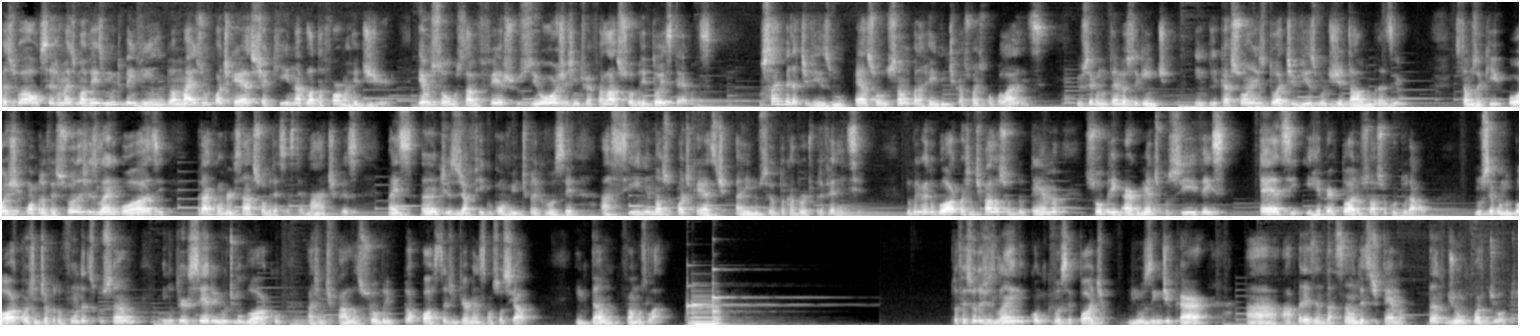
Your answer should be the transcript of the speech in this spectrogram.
pessoal, seja mais uma vez muito bem-vindo a mais um podcast aqui na plataforma Redigir. Eu sou o Gustavo Fechos e hoje a gente vai falar sobre dois temas. O cyberativismo é a solução para reivindicações populares? E o segundo tema é o seguinte: implicações do ativismo digital no Brasil. Estamos aqui hoje com a professora Gislaine Boazzi para conversar sobre essas temáticas, mas antes já fica o convite para que você assine o nosso podcast aí no seu tocador de preferência. No primeiro bloco, a gente fala sobre o tema, sobre argumentos possíveis, tese e repertório sociocultural. No segundo bloco, a gente aprofunda a discussão e no terceiro e último bloco, a gente fala sobre proposta de intervenção social. Então, vamos lá. Professora Gislaine, como que você pode nos indicar a apresentação deste tema, tanto de um quanto de outro.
